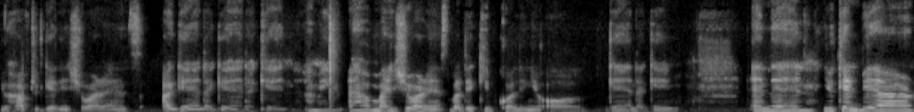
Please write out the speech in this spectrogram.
you have to get insurance again, again, again. I mean, I have my insurance, but they keep calling you all again and again. And then you can be a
